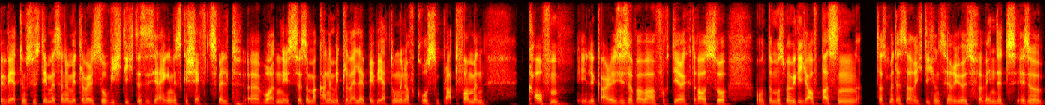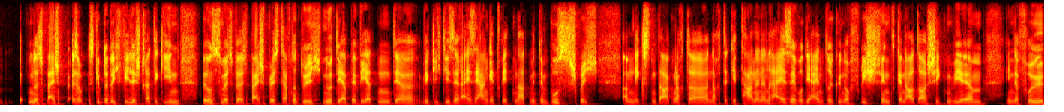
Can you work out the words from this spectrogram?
Bewertungssysteme sind ja mittlerweile so wichtig, dass es ihr eigenes Geschäftsfeld äh, worden ist. Also man kann ja mittlerweile Bewertungen auf großen Plattformen kaufen. Illegal ist es aber einfach direkt raus so. Und da muss man wirklich aufpassen, dass man das da richtig und seriös verwendet. Also nur als Beispiel, also es gibt natürlich viele Strategien. Bei uns zum Beispiel als Beispiel, es darf natürlich nur der bewerten, der wirklich diese Reise angetreten hat mit dem Bus, sprich am nächsten Tag nach der, nach der getanen Reise, wo die Eindrücke noch frisch sind. Genau da schicken wir ihm in der Früh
